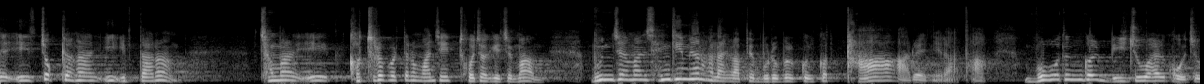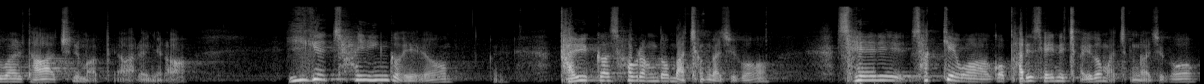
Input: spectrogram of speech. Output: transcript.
이 쫓겨난 이 입단은 정말 이 겉으로 볼 때는 완전히 도적이지만 문제만 생기면 하나님 앞에 무릎을 꿇고 다 아뢰니라 다 모든 걸 미주할 고주할 다 주님 앞에 아뢰니라 이게 차이인 거예요. 다윗과 사울 왕도 마찬가지고 세리 사개와하고 바리새인의 차이도 마찬가지고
